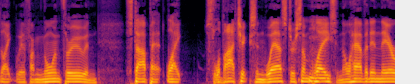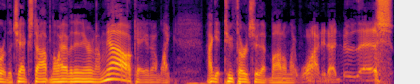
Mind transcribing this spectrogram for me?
Like if I'm going through and stop at like Slovacek's in West or mm-hmm. someplace, and they'll have it in there, or the check stop and they'll have it in there, and I'm no okay, and I'm like, I get two thirds through that bottle. I'm like, why did I do this?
